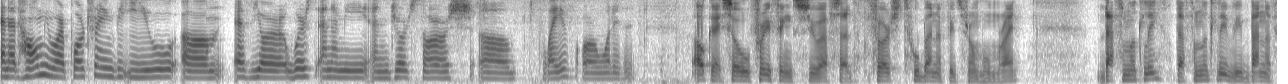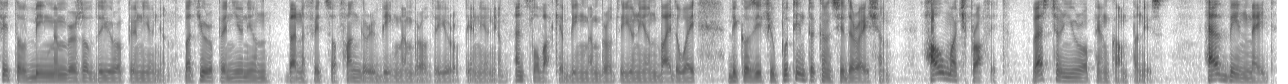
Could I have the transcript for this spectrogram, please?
and at home you are portraying the EU um, as your worst enemy and George Soros uh, slave, or what is it? Okay, so three things you have said. First, who benefits from whom, right? Definitely, definitely, we benefit of being members of the European Union. But European Union benefits of Hungary being member of the European Union and Slovakia being member of the Union, by the way, because if you put into consideration how much profit Western European companies have been made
